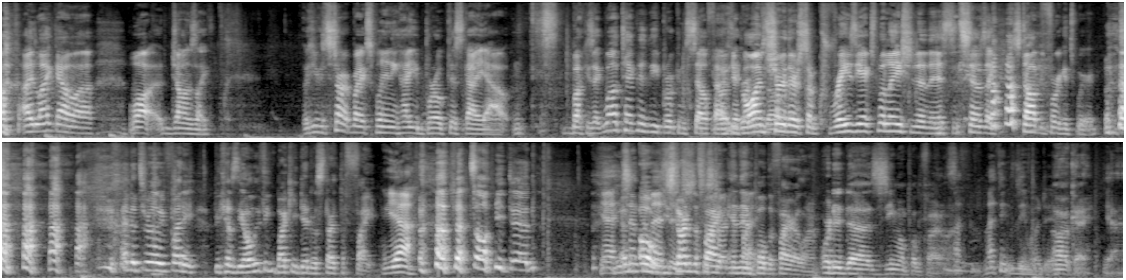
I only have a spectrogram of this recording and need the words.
I like how uh, well, John's like, you can start by explaining how you broke this guy out. And Bucky's like, well, technically he broke himself out. Yeah, like, oh, I'm himself. sure there's some crazy explanation to this. It sounds like stop before it gets weird. and it's really funny because the only thing Bucky did was start the fight. Yeah, That's all he did. Yeah. He And- sent the oh, he started the fight start the and then fight. pulled the fire alarm. Or did uh, Zemo pull the fire alarm? I, I think Zemo did. Oh, okay, yeah.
